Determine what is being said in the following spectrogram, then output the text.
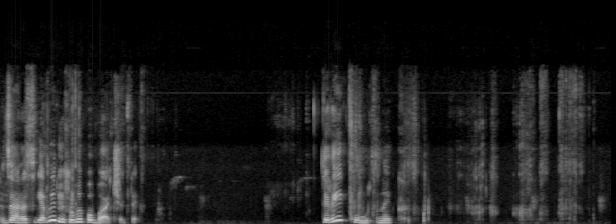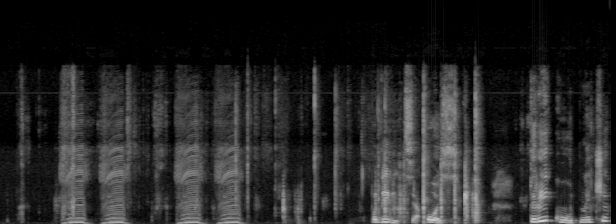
Зараз я виріжу, ви побачите. Трикутник. Подивіться, ось трикутничок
